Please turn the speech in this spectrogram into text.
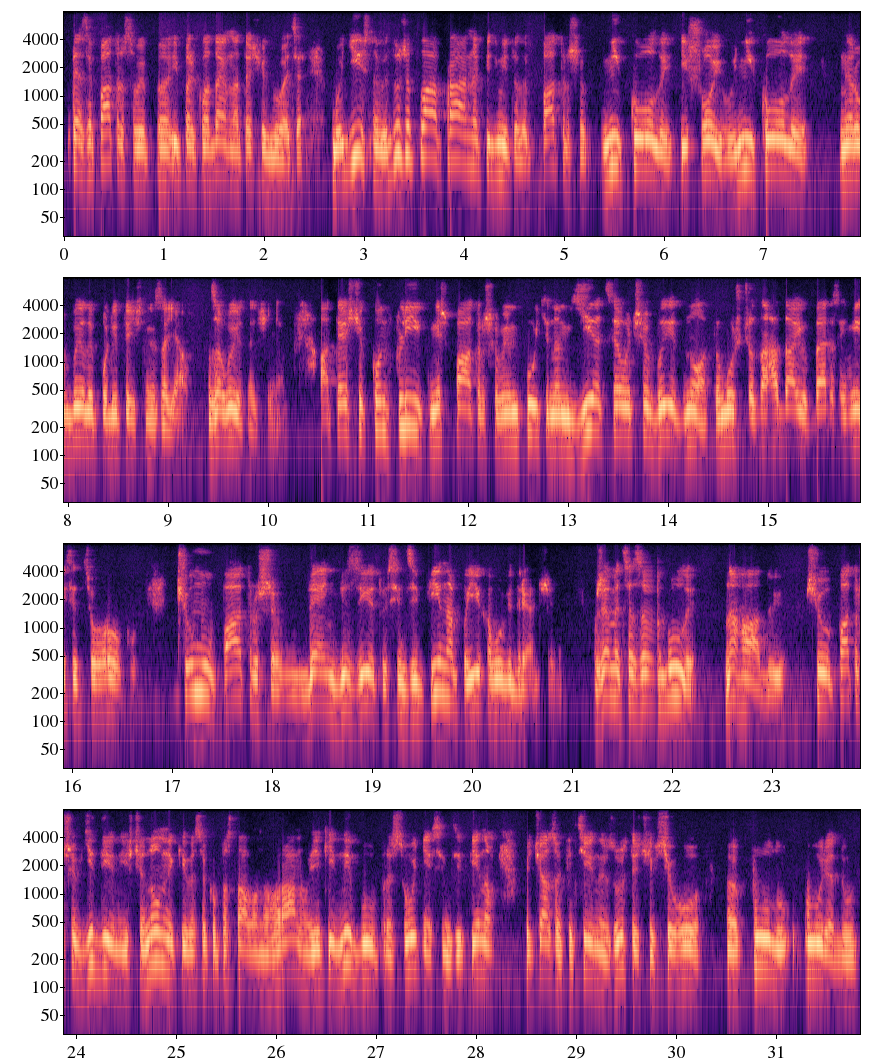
тези Патрушева і- перекладаємо на те, що відбувається. Бо дійсно ви дуже правильно підмітили, Патрушев ніколи і Шойгу ніколи не робили політичних заяв за визначенням. А те, що конфлікт між Патрушевим і Путіним є, це очевидно, тому що нагадаю, березень місяць цього року. Чому Патрушев в день візиту Сінзіпіна поїхав у відрядження? Вже ми це забули. Нагадую, що Патрушев єдиний з чиновників високопоставленого рангу, який не був присутній Сінзіпіном під час офіційної зустрічі всього е, пулу уряду.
